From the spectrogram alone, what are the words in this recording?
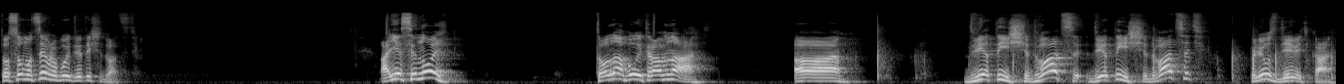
то сумма цифр будет 2020. А если 0, то она будет равна э, 2020, 2020 плюс 9k,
